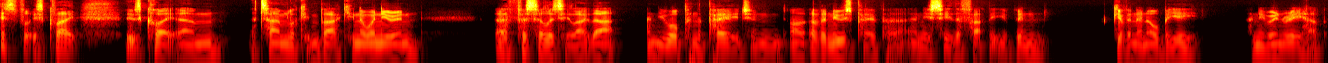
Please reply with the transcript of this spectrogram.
this, but it's quite it's quite um, a time looking back. You know, when you're in a facility like that and you open the page and uh, of a newspaper and you see the fact that you've been given an OBE and you're in rehab,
